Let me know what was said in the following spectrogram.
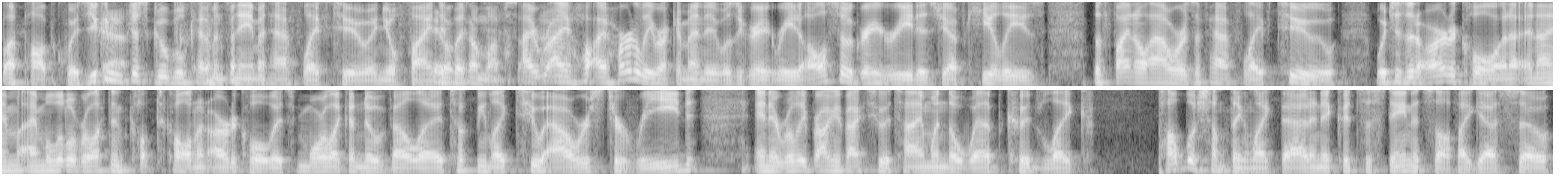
a pop quiz. You can Yeah. just Google Kevin's name and Half Life 2 and you'll find It'll it. But come up I, I. I heartily recommend it. It was a great read. Also, a great read is Geoff Keighley's The Final Hours of Half Life 2, which is an article, and, and I'm, I'm a little reluctant to call it an article. It's more like a novella. It took me like two hours to read, and it really brought me back to a time when the web could like publish something like that and it could sustain itself, I guess. So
